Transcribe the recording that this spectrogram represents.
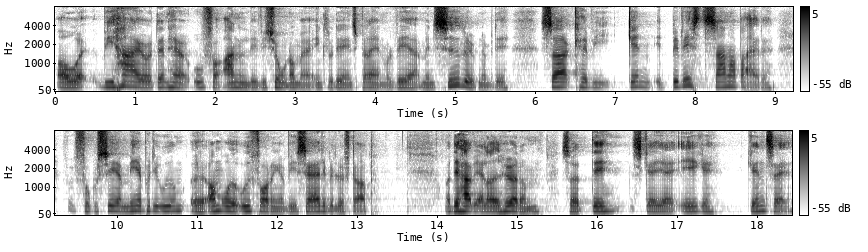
og øh, vi har jo den her uforanderlige vision om at inkludere, inspirere og involvere, men sideløbende med det, så kan vi gennem et bevidst samarbejde fokusere mere på de ud, øh, områder og udfordringer, vi særligt vil løfte op. Og det har vi allerede hørt om, så det skal jeg ikke gentage.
